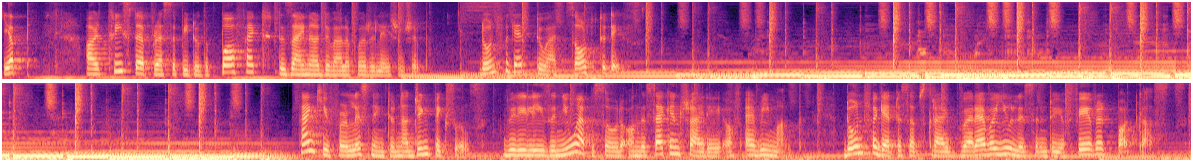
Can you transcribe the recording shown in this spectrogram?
Yep, our three step recipe to the perfect designer developer relationship. Don't forget to add salt to taste. Thank you for listening to Nudging Pixels. We release a new episode on the second Friday of every month. Don't forget to subscribe wherever you listen to your favorite podcasts.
